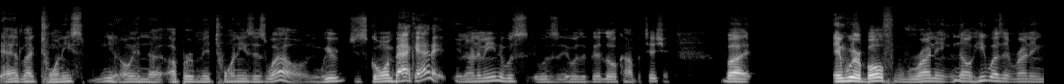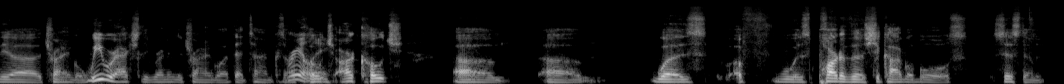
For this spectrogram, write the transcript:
had like 20s, you know, in the upper mid 20s as well. And we were just going back at it. You know what I mean? It was it was it was a good little competition. But and we were both running. No, he wasn't running the uh, triangle. We were actually running the triangle at that time because our Really? coach, our coach, um, um, was a was part of the Chicago Bulls system.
